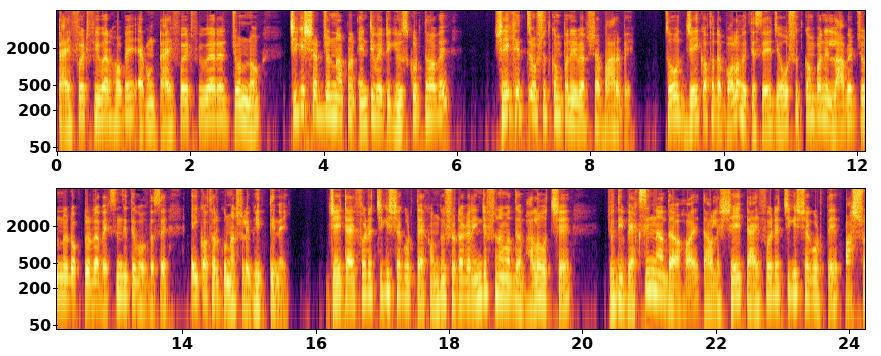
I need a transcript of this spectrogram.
টাইফয়েড ফিভার হবে এবং টাইফয়েড ফিভারের জন্য চিকিৎসার জন্য আপনার অ্যান্টিবায়োটিক ইউজ করতে হবে। সেই ক্ষেত্রে ওষুধ কোম্পানির ব্যবসা বাড়বে। তো যেই কথাটা বলা হইতেছে যে ওষুধ কোম্পানির লাভের জন্য ডক্টররা ভ্যাকসিন দিতে বলতেছে, এই কথার কোনো আসলে ভিত্তি নেই। যেই টাইফয়েডের চিকিৎসা করতে এখন দুশো টাকার ইঞ্জেকশনের মাধ্যমে ভালো হচ্ছে, যদি ভ্যাকসিন না দেওয়া হয়, তাহলে সেই টাইফয়েডের চিকিৎসা করতে পাঁচশো,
